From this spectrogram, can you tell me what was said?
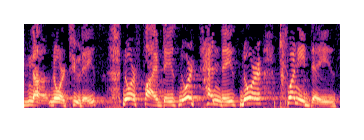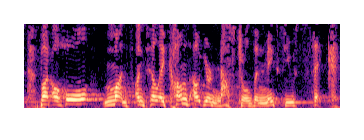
nor two days, nor five days, nor ten days, nor twenty days, but a whole month until it comes out your nostrils and makes you sick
